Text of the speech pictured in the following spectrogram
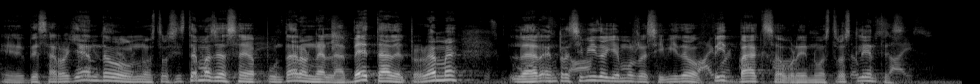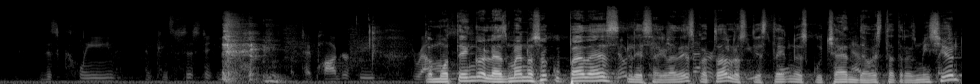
eh, desarrollando nuestros sistemas, ya se apuntaron a la beta del programa, la han recibido y hemos recibido feedback sobre nuestros clientes. Como tengo las manos ocupadas, les agradezco a todos los que estén escuchando esta transmisión.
